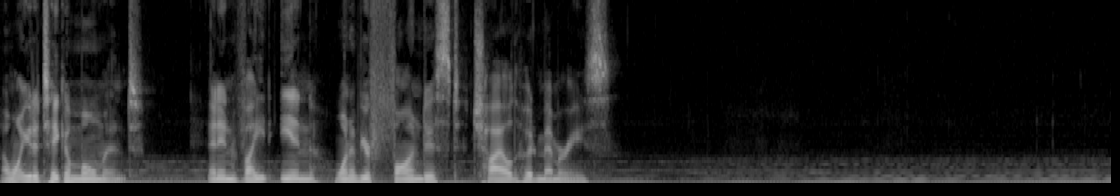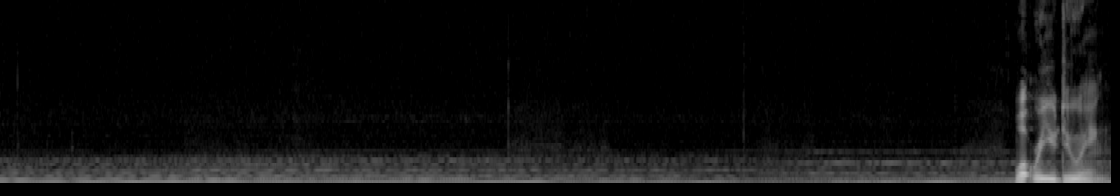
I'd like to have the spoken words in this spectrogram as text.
I want you to take a moment and invite in one of your fondest childhood memories. What were you doing?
